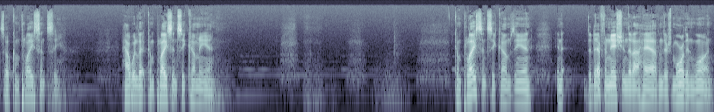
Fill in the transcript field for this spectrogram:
So, complacency. How we let complacency come in. Complacency comes in, in the definition that I have, and there's more than one.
